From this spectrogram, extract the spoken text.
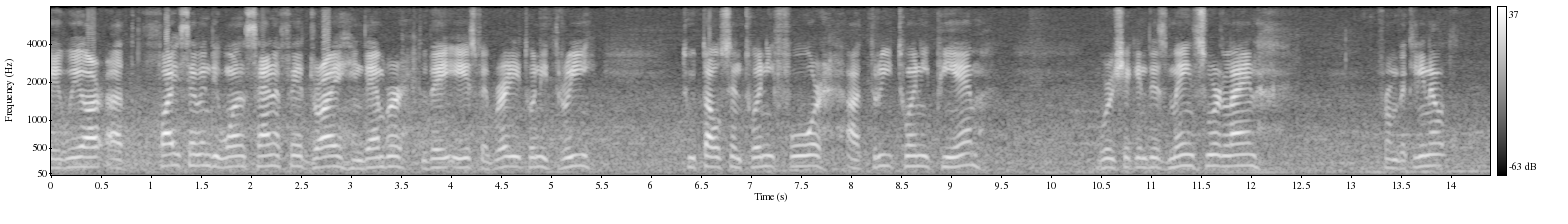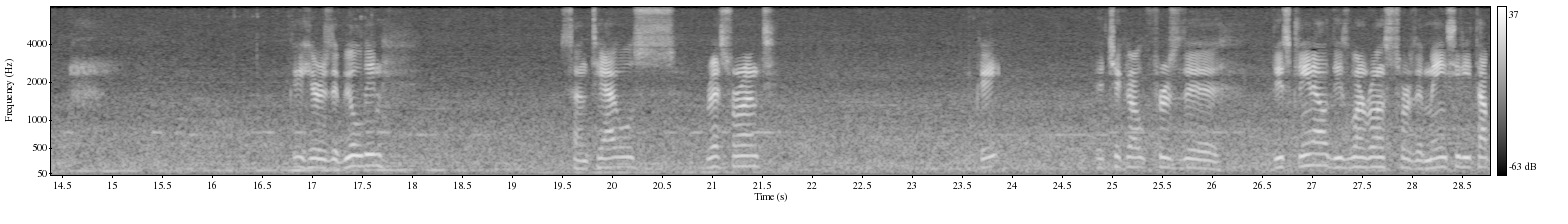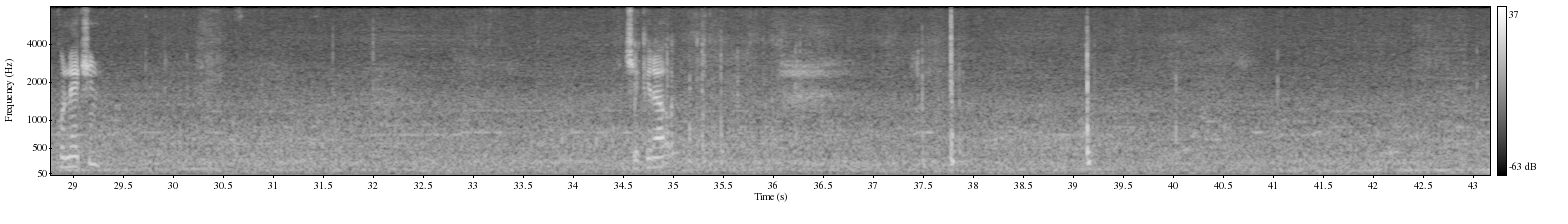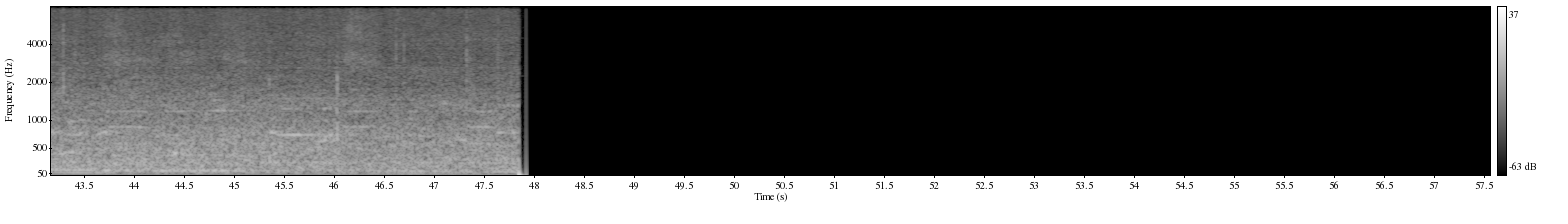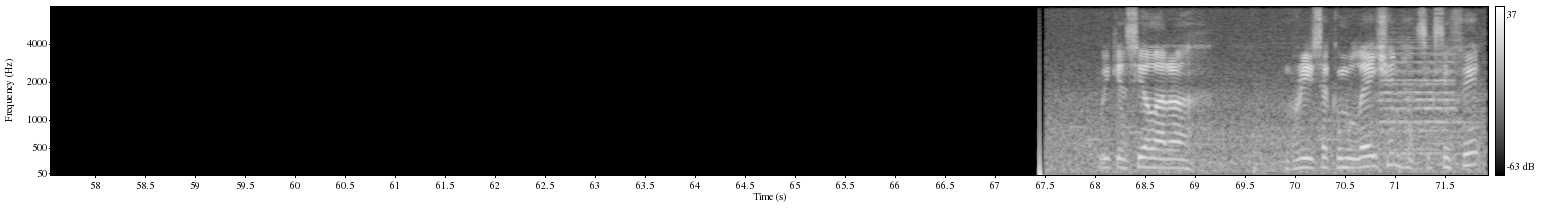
Okay, we are at 571 Santa Fe Drive in Denver. Today is February 23, 2024 at 3.20 p.m. We're checking this main sewer line from the cleanout. Okay, here's the building. Santiago's restaurant. Okay, let's check out first the this cleanout. This one runs towards the main city tap connection. Check it out. We can see a lot of grease accumulation at 16 feet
